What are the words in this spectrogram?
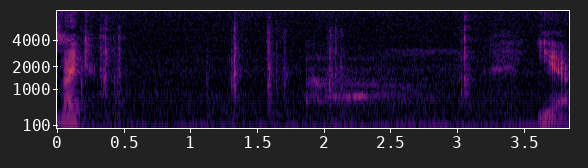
It's like, yeah.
